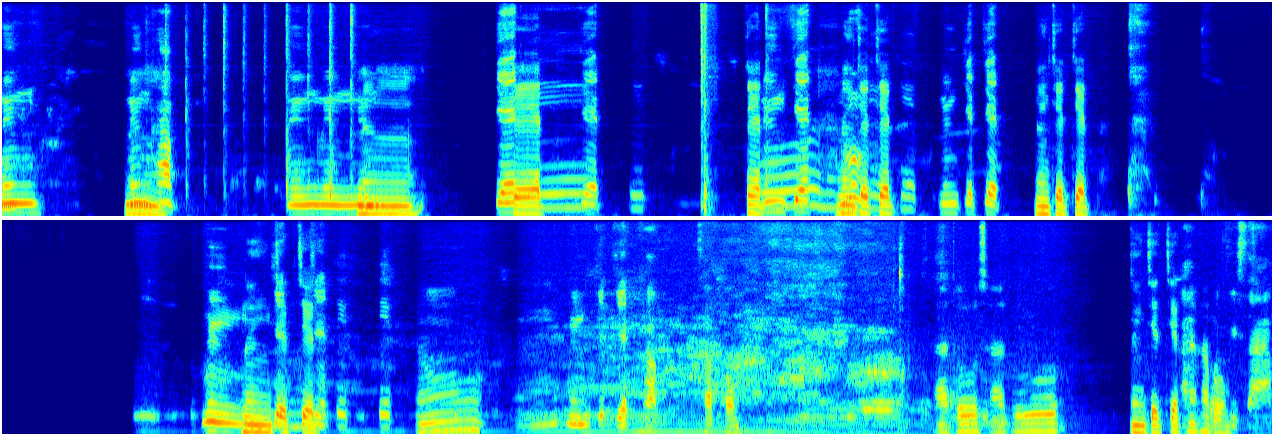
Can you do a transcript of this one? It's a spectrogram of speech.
หนึ่งหนึ่งครับหนึ่งหนึ่งหหนึ่นึ่งงเจ็ดเจ็ด เจ็ดเจ็ด หนึ่งเจ็ด หนึ่งเจ็ดเจ็ด หนึ่งเจ็ดเจ็ดหนึ่งเจ็ดเจ็ด หนึ่งหนึ่งเจ็ดเจ็ด เจ็ดเจ็ดอ๋ออืมหนึ่งเจ็ดเจ็ดครับ ครับผม สาธุ สาธุหนึ่งเจ็ดเจ็ดนะครับผมตัวที่สาม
